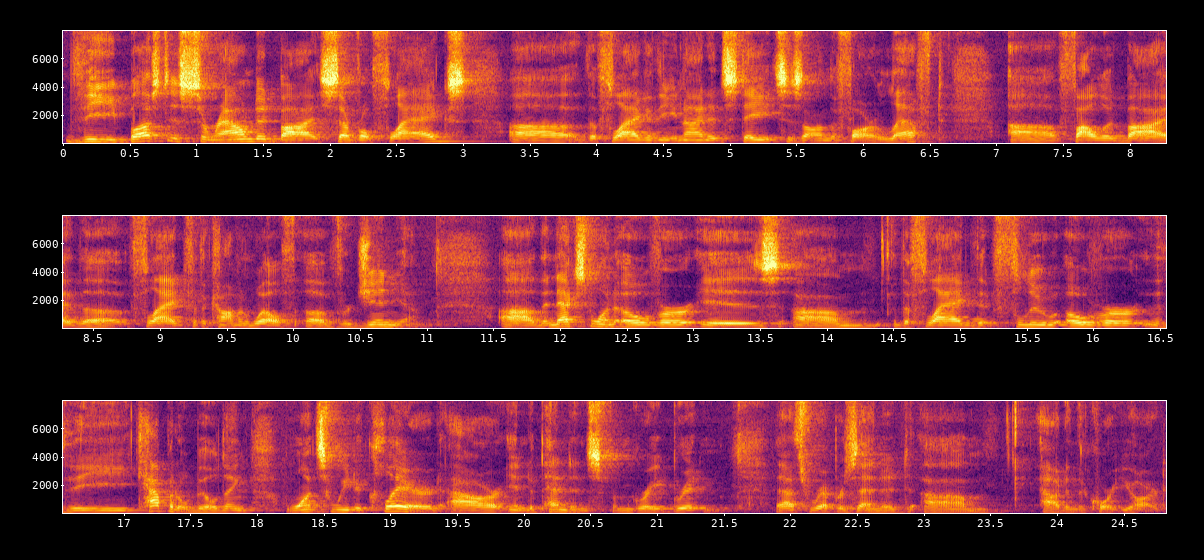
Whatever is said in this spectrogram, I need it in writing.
the bust is surrounded by several flags. Uh, the flag of the United States is on the far left uh, followed by the flag for the Commonwealth of Virginia. Uh, the next one over is um, the flag that flew over the Capitol building once we declared our independence from Great Britain. That's represented um, out in the courtyard.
